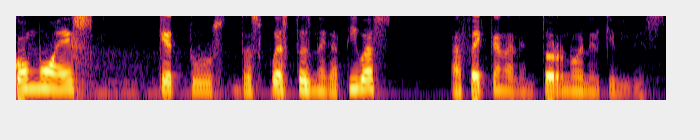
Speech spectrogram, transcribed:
cómo es que tus respuestas negativas afectan al entorno en el que vives.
